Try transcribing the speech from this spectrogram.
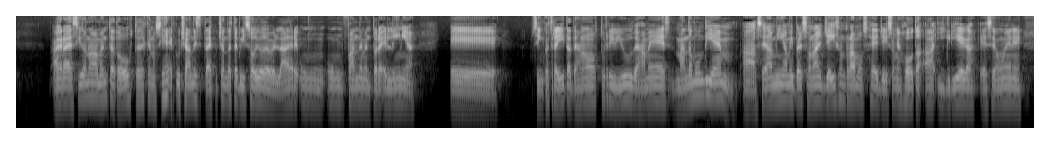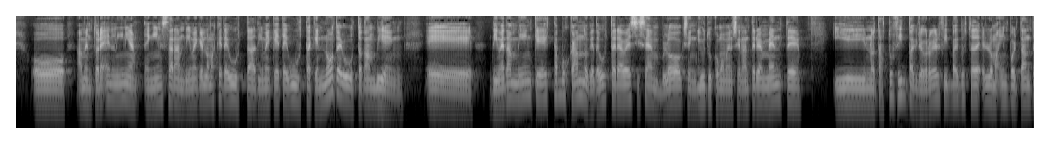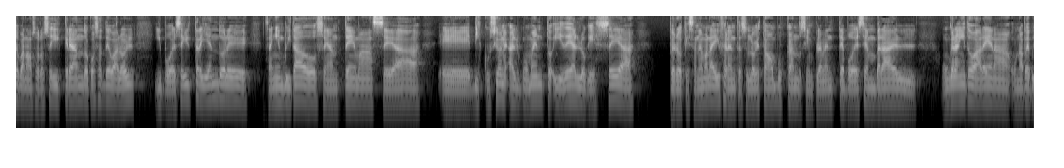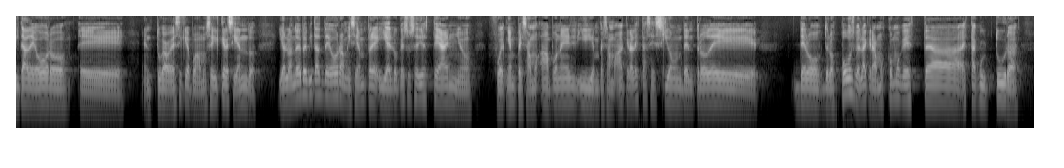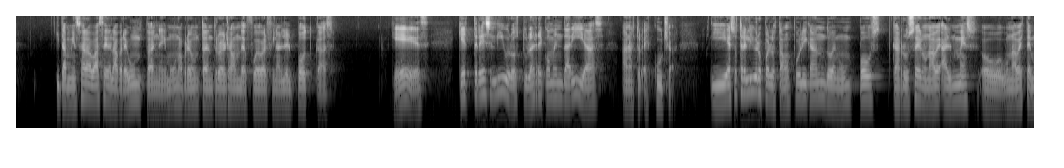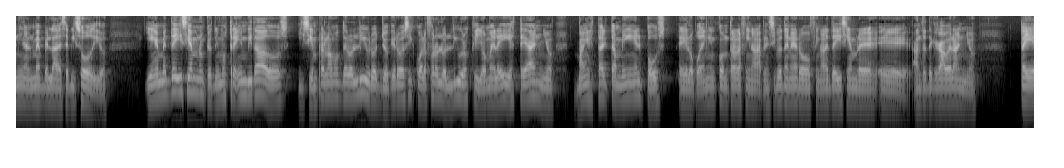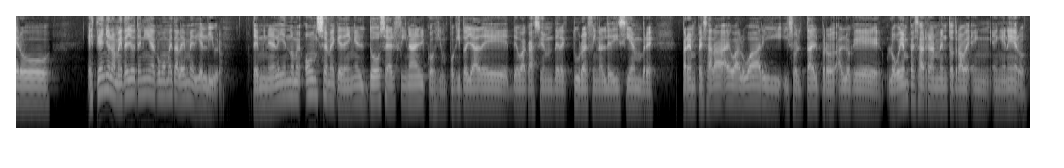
agradecido nuevamente a todos ustedes que nos siguen escuchando y si estás escuchando este episodio, de verdad eres un, fan de mentores en línea. Eh, cinco estrellitas, déjanos tu review, déjame, mándame un DM, sea a mí, a mi personal, Jason Ramos G, Jason J-A-Y-S-O-N o a mentores en línea en Instagram. Dime qué es lo más que te gusta, dime qué te gusta, qué no te gusta también. Eh, dime también qué estás buscando, qué te gustaría ver si sea en blogs, en YouTube, como mencioné anteriormente. Y notas tu feedback. Yo creo que el feedback de ustedes es lo más importante para nosotros seguir creando cosas de valor y poder seguir trayéndole, sean invitados, sean temas, sea eh, discusiones, argumentos, ideas, lo que sea, pero que sean de manera diferente. Eso es lo que estamos buscando. Simplemente poder sembrar un granito de arena, una pepita de oro eh, en tu cabeza y que podamos seguir creciendo. Y hablando de pepitas de oro, a mí siempre, y algo que sucedió este año, fue que empezamos a poner y empezamos a crear esta sesión dentro de, de, los, de los posts, ¿verdad? Creamos como que esta, esta cultura. Y también se la base de la pregunta, añadimos una pregunta dentro del round de fuego al final del podcast, que es, ¿qué tres libros tú le recomendarías a nuestro escucha? Y esos tres libros pues los estamos publicando en un post carrusel una vez al mes o una vez termina el mes, ¿verdad? De ese episodio. Y en el mes de diciembre, aunque tuvimos tres invitados y siempre hablamos de los libros, yo quiero decir cuáles fueron los libros que yo me leí este año. Van a estar también en el post, eh, lo pueden encontrar al final, a principios de enero finales de diciembre, eh, antes de que acabe el año. Pero este año la meta yo tenía como meta leerme 10 libros. Terminé leyéndome 11, me quedé en el 12 al final, cogí un poquito ya de, de vacaciones de lectura al final de diciembre para empezar a evaluar y, soltar, pero a lo que lo voy a empezar realmente otra vez en, enero.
